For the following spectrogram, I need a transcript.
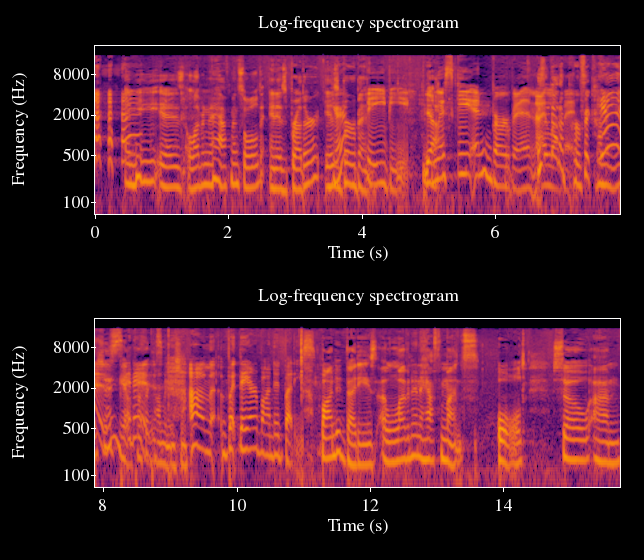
and he is 11 and a half months old, and his brother is You're Bourbon. baby. Yeah. Whiskey and bourbon. Isn't I love that a it. perfect combination? Yes, Yeah, it perfect is. combination. Um, but they are bonded buddies. Bonded buddies, 11 and a half months old. So um,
